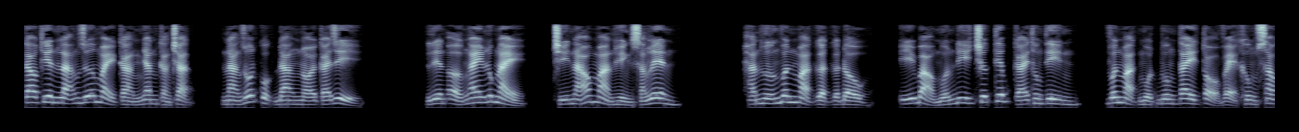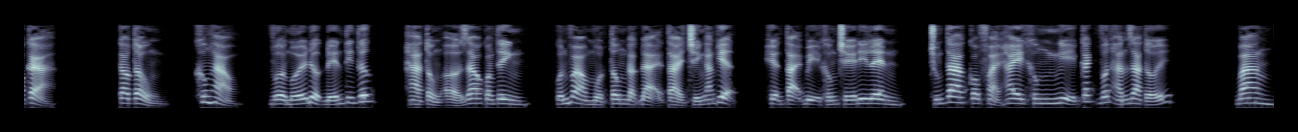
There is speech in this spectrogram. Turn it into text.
Cao thiên lãng giữa mày càng nhăn càng chặt, nàng rốt cuộc đang nói cái gì. Liên ở ngay lúc này, trí não màn hình sáng lên. Hắn hướng vân mặt gật gật đầu, ý bảo muốn đi trước tiếp cái thông tin, vân mặt một buông tay tỏ vẻ không sao cả. Cao Tổng, không hảo, vừa mới được đến tin tức, Hà Tổng ở Giao Quang Tinh, cuốn vào một tông đặc đại tài chính án kiện, hiện tại bị khống chế đi lên, chúng ta có phải hay không nghĩ cách vớt hắn ra tới. Bang,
